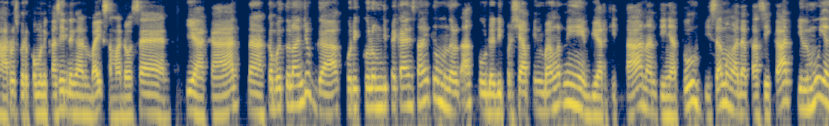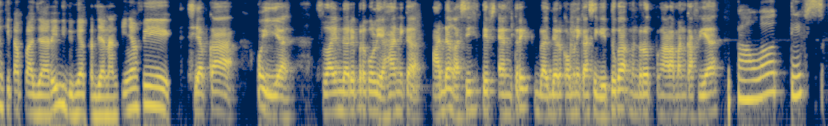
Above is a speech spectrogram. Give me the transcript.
harus berkomunikasi dengan baik sama dosen. Iya kan? Nah, kebetulan juga kurikulum di PKN itu menurut aku udah dipersiapin banget nih biar kita nantinya tuh bisa mengadaptasikan ilmu yang kita pelajari di dunia kerja nantinya, Fik. Siap, Kak. Oh iya, selain dari perkuliahan nih kak, ada nggak sih tips and trick belajar komunikasi gitu kak menurut pengalaman Kavia? Kalau tips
